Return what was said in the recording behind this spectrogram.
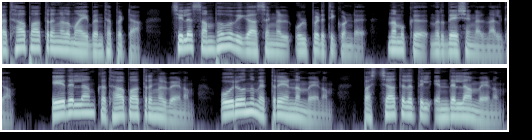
കഥാപാത്രങ്ങളുമായി ബന്ധപ്പെട്ട ചില സംഭവവികാസങ്ങൾ ഉൾപ്പെടുത്തിക്കൊണ്ട് നമുക്ക് നിർദ്ദേശങ്ങൾ നൽകാം. ഏതെല്ലാം കഥാപാത്രങ്ങൾ വേണം ഓരോന്നും എത്രയെണ്ണം വേണം പശ്ചാത്തലത്തിൽ എന്തെല്ലാം വേണം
